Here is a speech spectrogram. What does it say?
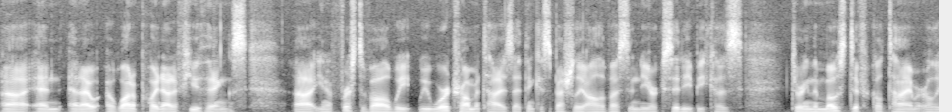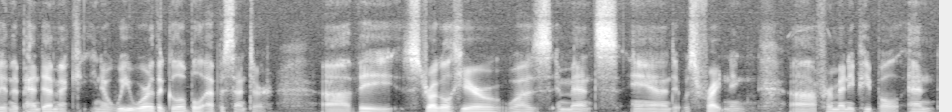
uh, and and I, I want to point out a few things. Uh, you know, first of all, we we were traumatized. I think, especially all of us in New York City, because during the most difficult time early in the pandemic, you know, we were the global epicenter. Uh, the struggle here was immense and it was frightening uh, for many people. And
